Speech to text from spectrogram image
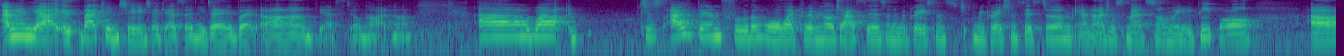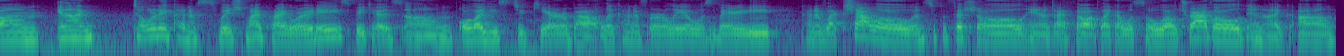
I mean, yeah, it, that can change, I guess, any day, but um, yeah, still not, huh? Uh, well, just I've been through the whole like criminal justice and immigration immigration system, and I just met so many people, um, and I totally kind of switched my priorities because um, all I used to care about like kind of earlier was very kind of like shallow and superficial, and I thought like I was so well traveled and like um,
